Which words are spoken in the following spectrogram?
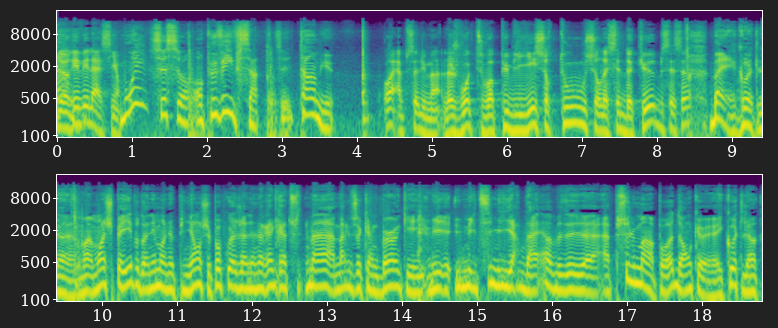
regarde, révélation. oui, c'est ça. On peut vivre sans. C'est tant mieux. Oui, absolument. Là, je vois que tu vas publier surtout sur le site de Cube, c'est ça? Ben, écoute, là, moi, moi, je suis payé pour donner mon opinion. Je sais pas pourquoi je la donnerais gratuitement à Mark Zuckerberg, qui est mu- multimilliardaire. Euh, Absolument pas. Donc, euh, écoute, là, tu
